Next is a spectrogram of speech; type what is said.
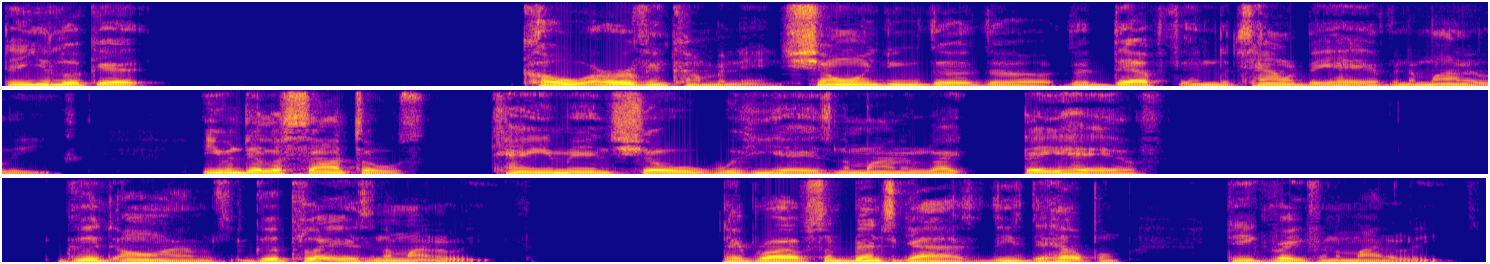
Then you look at Cole Irvin coming in, showing you the the the depth and the talent they have in the minor leagues. Even De Los Santos came in, showed what he has in the minor. Like they have good arms, good players in the minor league. They brought up some bench guys these to help them. Did great from the minor leagues.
